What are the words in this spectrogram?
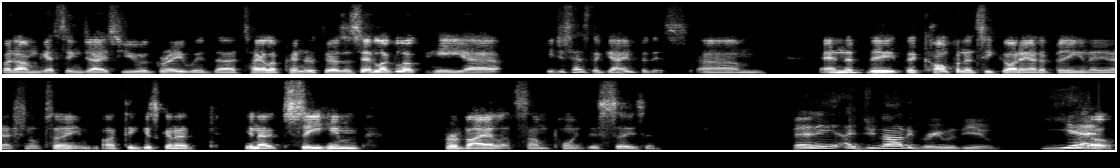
But I'm guessing, Jace, you agree with uh, Taylor Pendrith. who, As I said, like, look, he uh, he just has the game for this. Um, and the, the the confidence he got out of being in the international team, I think is going to, you know, see him prevail at some point this season. Benny, I do not agree with you yet, oh.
